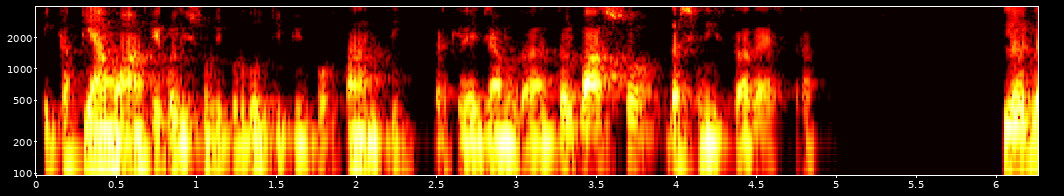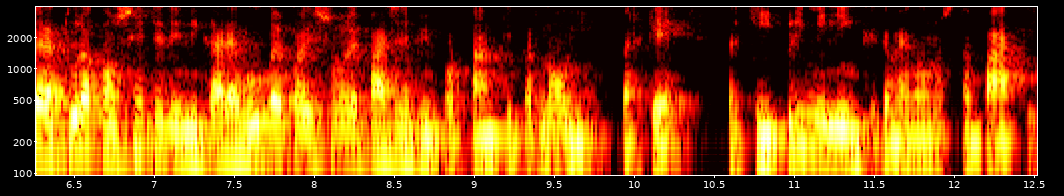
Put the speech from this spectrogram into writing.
e capiamo anche quali sono i prodotti più importanti, perché leggiamo dall'alto al basso, da sinistra a destra. L'alberatura consente di indicare a Google quali sono le pagine più importanti per noi. Perché? Perché i primi link che vengono stampati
